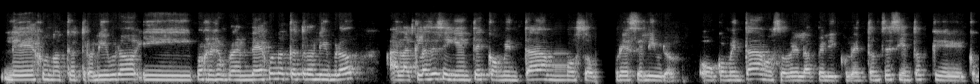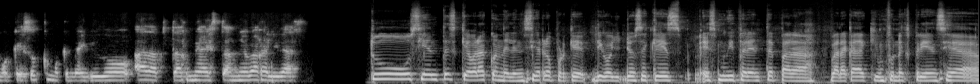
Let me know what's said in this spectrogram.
leer uno que otro libro y, por ejemplo, en leer uno que otro libro, a la clase siguiente comentábamos sobre ese libro o comentábamos sobre la película. Entonces siento que como que eso como que me ayudó a adaptarme a esta nueva realidad. ¿Tú sientes que ahora con el encierro, porque digo, yo sé que es, es muy diferente para, para cada quien, fue una experiencia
